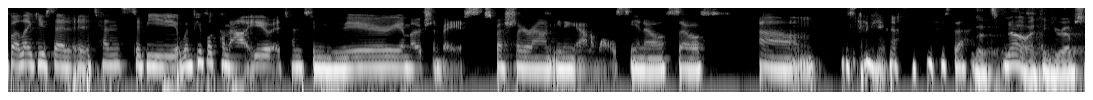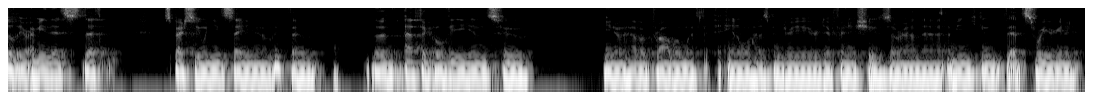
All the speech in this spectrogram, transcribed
but like you said, it tends to be when people come at you, it tends to be very emotion based, especially around eating animals, you know? So, um, yeah, there's that. That's no, I think you're absolutely right. I mean, that's, that's especially when you say, you know, like the, the ethical vegans who, you know, have a problem with animal husbandry or different issues around that. I mean, you can, that's where you're going to,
